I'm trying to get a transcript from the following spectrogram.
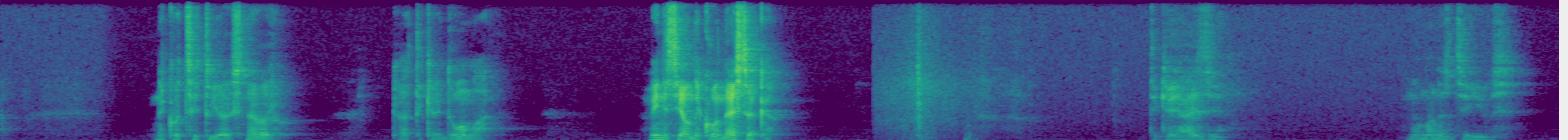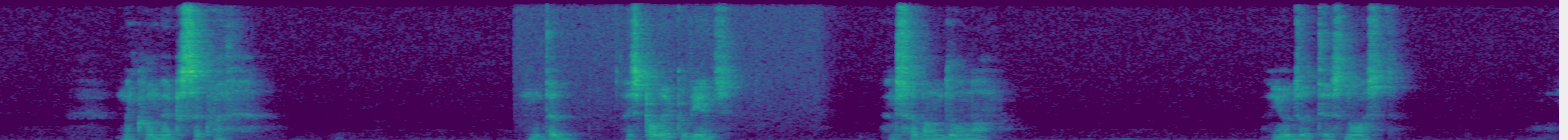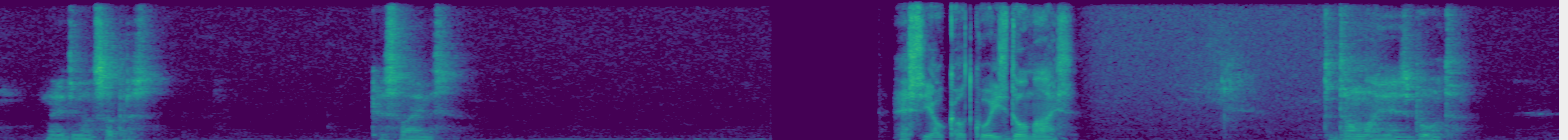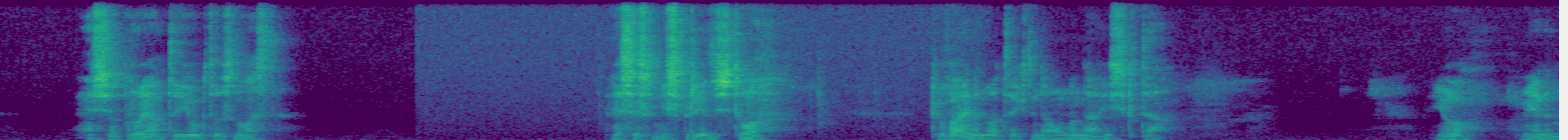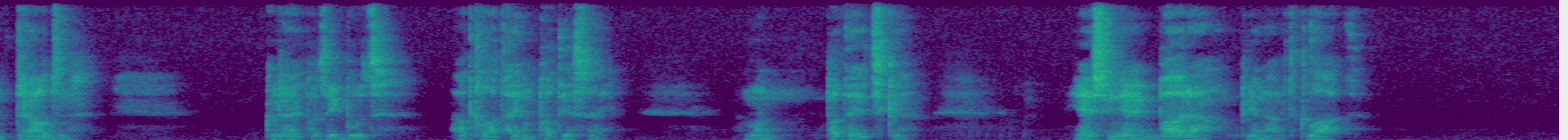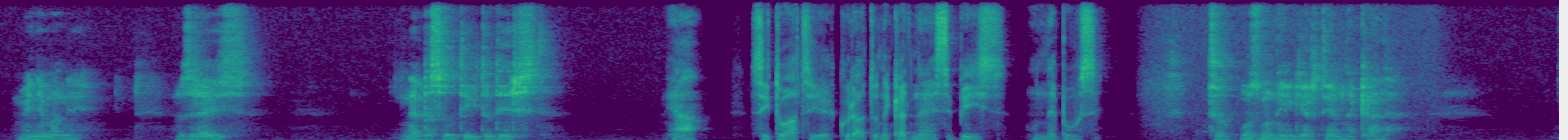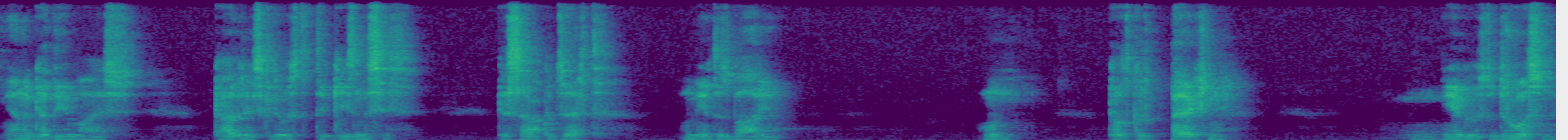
Neko citu jau es nevaru, kā tikai domāt. Viņas jau neko nesaka. Tikai aiziet no manas dzīves. Neko nepasakot. Un tad es palieku viens ar savām domām jūdzoties nost, mēģinot saprast, kas vainas. es jau kaut ko izdomājis. Tu domā, ja es būtu, es joprojām te jūgtos nost. Es esmu izspriedis to, ka vaina noteikti nav manā izskatā. Jo vienam draudzene, kurai patīk būt atklātai un patiesai, man pateica, ka ja es viņai bārā pienāktu klāt, viņa mani uzreiz nepasūtītu dirst. Jā, situācija, kurā tu nekad neesi bijis un nebūsi. Tu uzmanīgi ar tiem nekad. Ja nu gadījumā es kādreiz kļūstu tik izmisis, ka sāku dzert un iet uz bāriem. Un kaut kur pēkšņi iegūstu drosmi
